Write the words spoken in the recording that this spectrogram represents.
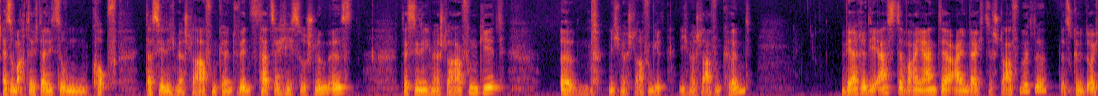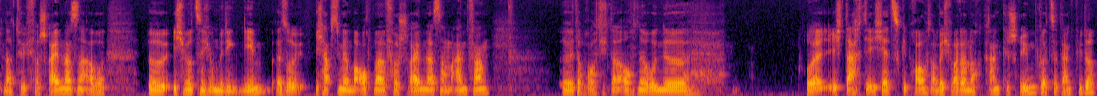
Also macht euch da nicht so einen Kopf, dass ihr nicht mehr schlafen könnt. Wenn es tatsächlich so schlimm ist, dass ihr nicht mehr schlafen geht, äh, nicht mehr schlafen geht, nicht mehr schlafen könnt, wäre die erste Variante ein leichtes Schlafmittel. Das könnt ihr euch natürlich verschreiben lassen, aber äh, ich würde es nicht unbedingt nehmen. Also ich habe es mir auch mal verschreiben lassen am Anfang. Äh, da brauchte ich dann auch eine Runde, oder ich dachte, ich hätte es gebraucht, aber ich war dann noch krank geschrieben, Gott sei Dank wieder,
